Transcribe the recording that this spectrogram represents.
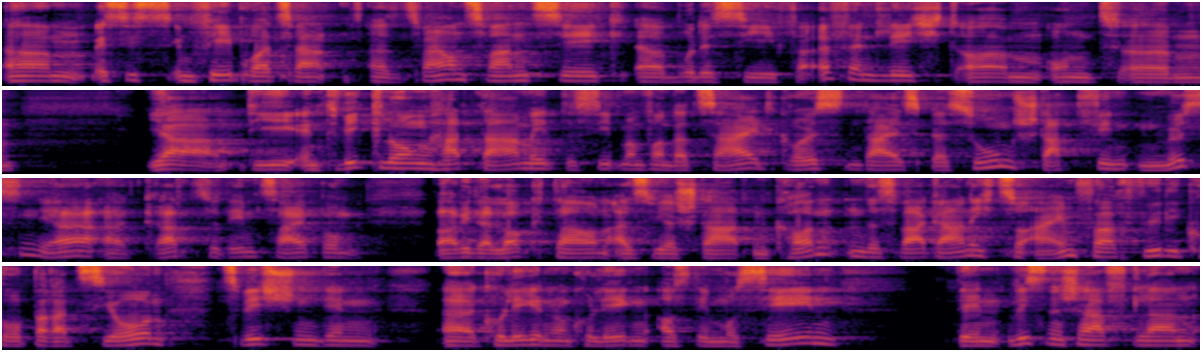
Ähm, es ist im Februar 2022 äh, wurde sie veröffentlicht ähm, und ähm, ja, die Entwicklung hat damit, das sieht man von der Zeit, größtenteils per Zoom stattfinden müssen. Ja, äh, gerade zu dem Zeitpunkt war wieder Lockdown, als wir starten konnten. Das war gar nicht so einfach für die Kooperation zwischen den äh, Kolleginnen und Kollegen aus den Museen, den Wissenschaftlern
